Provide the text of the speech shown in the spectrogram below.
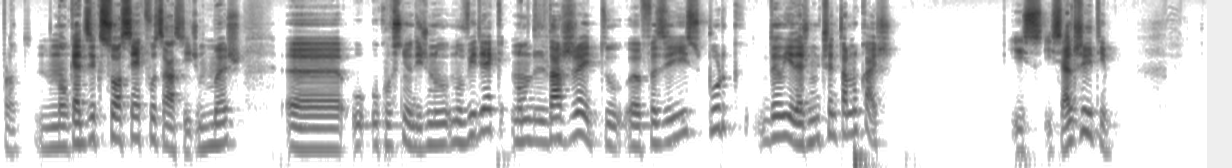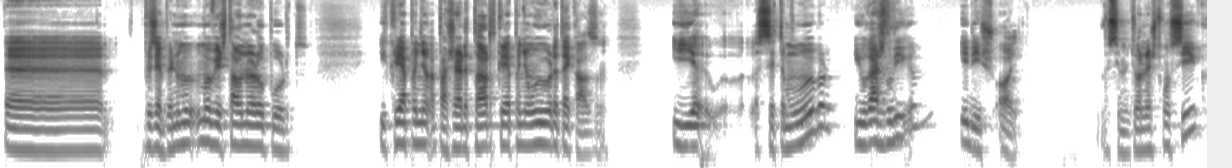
Pronto. Não quer dizer que só assim é que fosse racismo, mas ah, o, o que o senhor diz no, no vídeo é que não lhe dá jeito a fazer isso porque dali a 10 minutos sentar no caixa. Isso, isso é legítimo. Ah, por exemplo, eu uma vez estava no aeroporto e queria apanhar. Pá, já era tarde, queria apanhar um Uber até casa. E ah, aceita-me um Uber e o gajo liga-me e diz: Olha, vou ser muito honesto consigo,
